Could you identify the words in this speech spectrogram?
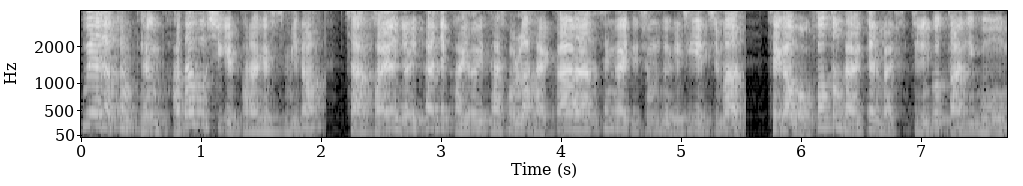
후회하지 않도록 대응 받아보시길 바라겠습니다. 자, 과연 여기까지 가격이 다시 올라갈까라는 생각이 드신 분도 계시겠지만 제가 뭐 없었던 가격대를 말씀드린 것도 아니고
